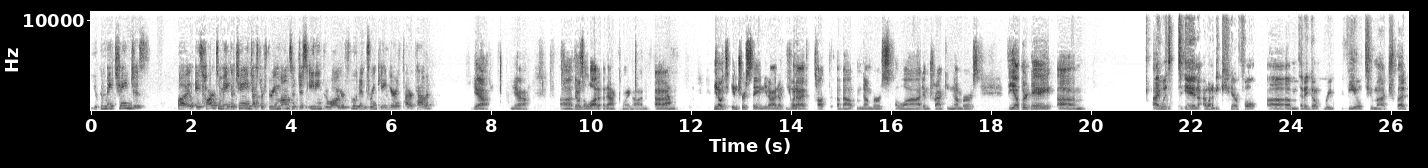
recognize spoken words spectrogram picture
You can make changes. But it's hard to make a change after three months of just eating through all your food and drinking your entire cabinet. Yeah. Yeah. Uh, there was a lot of that going on. Um, yeah. you know it's interesting. You know i know you and i have talked about numbers a lot and tracking numbers the other day, um, I was in, I want to be careful um, that I don't reveal too much, but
